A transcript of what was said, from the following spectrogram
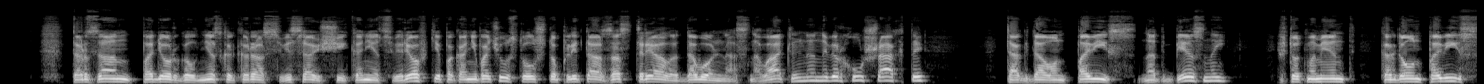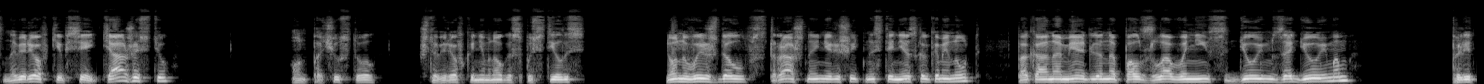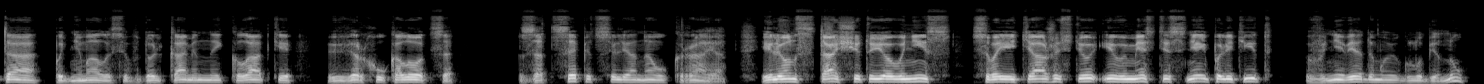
Тарзан подергал несколько раз свисающий конец веревки, пока не почувствовал, что плита застряла довольно основательно наверху шахты. Тогда он повис над бездной, и в тот момент, когда он повис на веревке всей тяжестью, он почувствовал, что веревка немного спустилась, он выждал в страшной нерешительности несколько минут, пока она медленно ползла вниз дюйм за дюймом. Плита поднималась вдоль каменной кладки вверху колодца. Зацепится ли она у края, или он стащит ее вниз своей тяжестью и вместе с ней полетит в неведомую глубину?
